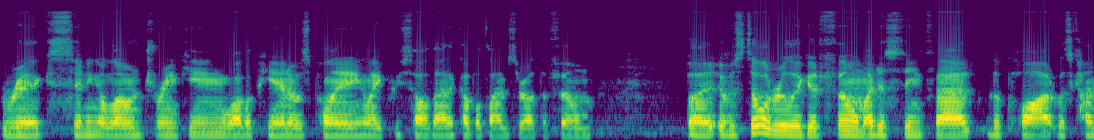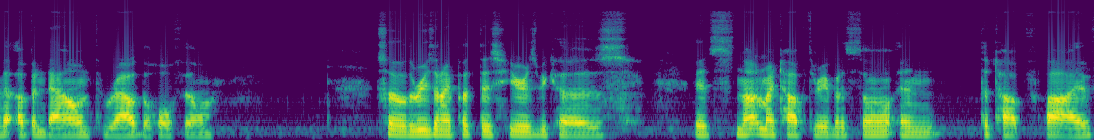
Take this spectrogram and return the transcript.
Rick sitting alone drinking while the piano is playing. Like we saw that a couple times throughout the film but it was still a really good film. I just think that the plot was kind of up and down throughout the whole film. So the reason I put this here is because it's not in my top three, but it's still in the top five.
